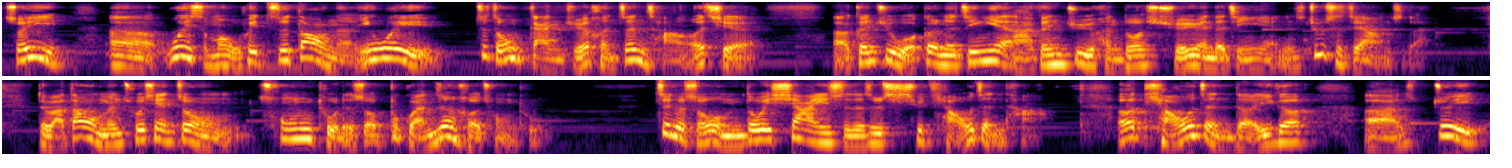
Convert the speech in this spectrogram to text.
所以，呃，为什么我会知道呢？因为这种感觉很正常，而且，呃，根据我个人的经验啊，根据很多学员的经验，就是这样子的，对吧？当我们出现这种冲突的时候，不管任何冲突，这个时候我们都会下意识的就去调整它，而调整的一个呃最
